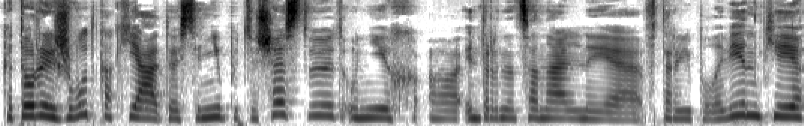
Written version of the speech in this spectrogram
которые живут как я, то есть они путешествуют, у них э, интернациональные вторые половинки,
